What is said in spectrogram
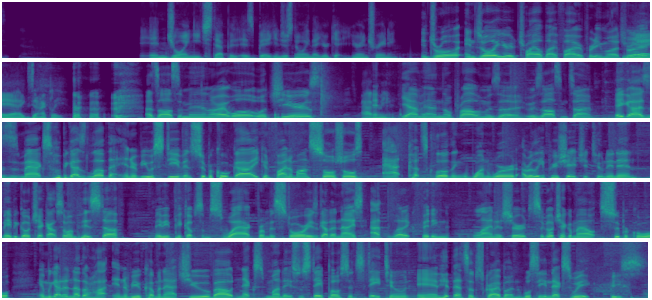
enjoying each step is big and just knowing that you're get you're in training enjoy enjoy your trial by fire pretty much right yeah yeah exactly that's awesome man all right well well cheers Thanks for having me. Eh, yeah, man, no problem. It was a it was an awesome time. Hey guys, this is Max. Hope you guys love that interview with Steven. Super cool guy. You can find him on socials at Cuts Clothing, one word. I really appreciate you tuning in. Maybe go check out some of his stuff. Maybe pick up some swag from his store. He's got a nice athletic fitting line of shirts. So go check him out. Super cool. And we got another hot interview coming at you about next Monday. So stay posted, stay tuned, and hit that subscribe button. We'll see you next week. Peace.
